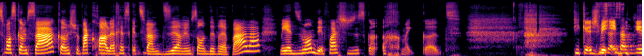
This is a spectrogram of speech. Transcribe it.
tu penses comme ça, comme je peux pas croire le reste que tu vas me dire, même si on ne devrait pas, là. Mais il y a du monde, des fois, je suis juste comme, oh my god puis que je vais éviter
